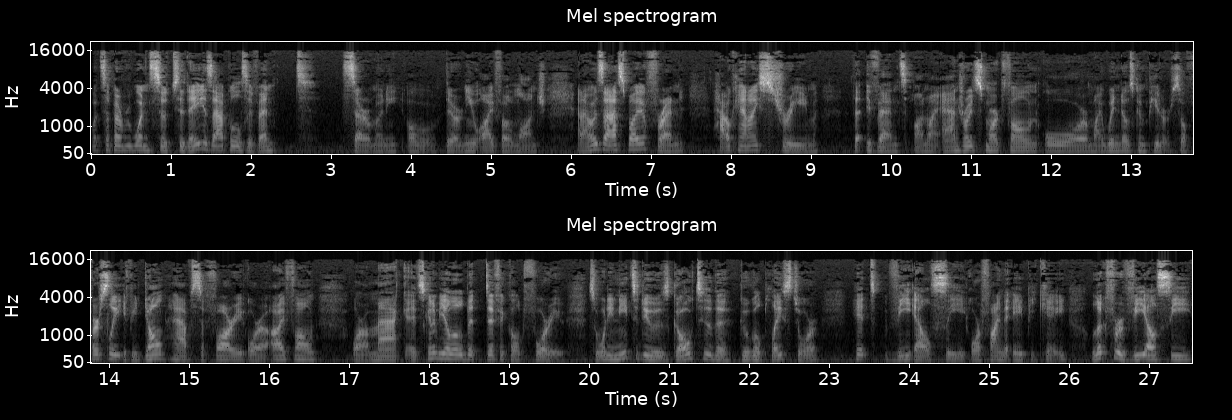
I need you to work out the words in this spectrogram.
What's up, everyone? So today is Apple's event ceremony or their new iPhone launch, and I was asked by a friend, how can I stream the event on my Android smartphone or my Windows computer? So, firstly, if you don't have Safari or an iPhone or a Mac, it's going to be a little bit difficult for you. So, what you need to do is go to the Google Play Store hit VLC or find the APK. Look for VLC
